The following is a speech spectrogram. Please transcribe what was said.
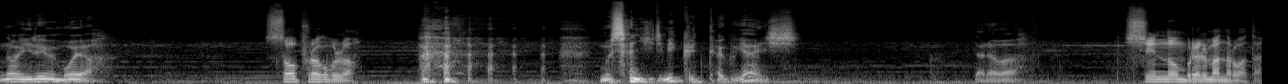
너 이름이 뭐야? 소프라고 불러. 무슨 이름이 그따구야, 씨. 따라와. 신놈브레를 만나러 왔다.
